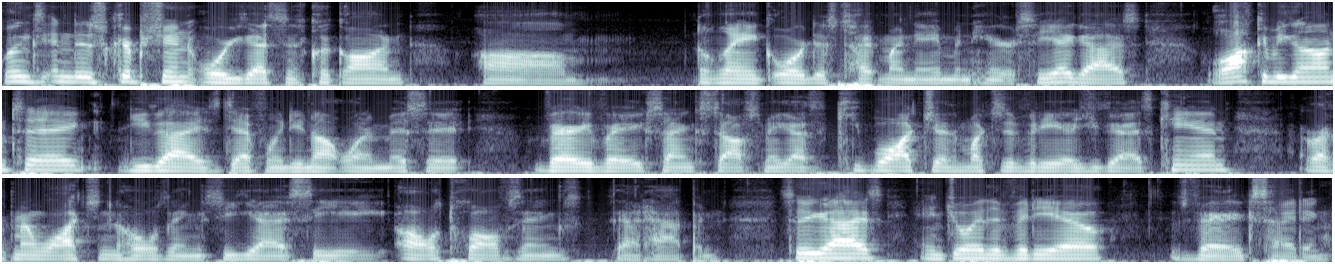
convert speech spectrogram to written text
links in the description, or you guys can click on um, the link or just type my name in here. So yeah, guys, a lot could be going on today. You guys definitely do not want to miss it. Very, very exciting stuff. So you guys keep watching as much of the video as you guys can. I recommend watching the whole thing so you guys see all 12 things that happen. So you guys enjoy the video. It's very exciting.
